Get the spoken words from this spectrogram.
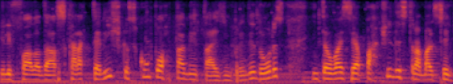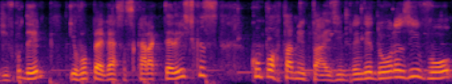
ele fala das características comportamentais empreendedoras. Então, vai ser a partir desse trabalho científico dele que eu vou pegar essas características comportamentais empreendedoras e vou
